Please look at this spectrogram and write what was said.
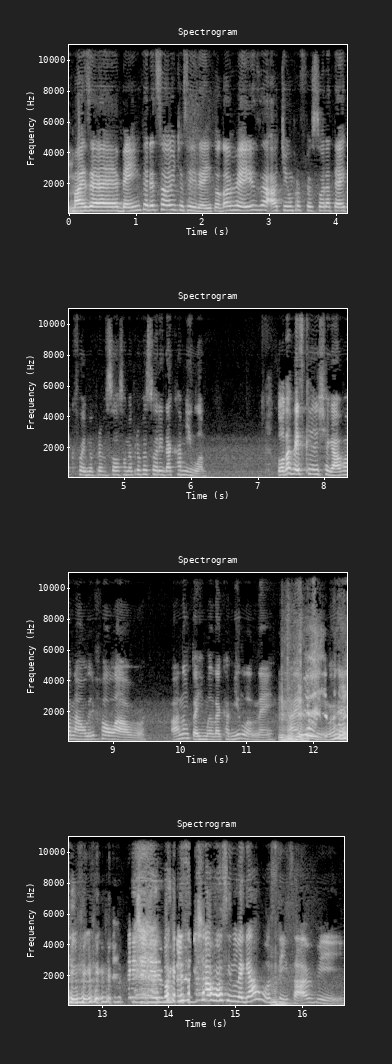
Sim. Mas é bem interessante, assim, daí toda vez a, tinha um professor até que foi meu professor, só meu professor e da Camila. Toda vez que ele chegava na aula, ele falava, ah, não, tu é irmã da Camila, né? Ai, Engenheiro Porque eles achavam, assim, legal, assim, sabe?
